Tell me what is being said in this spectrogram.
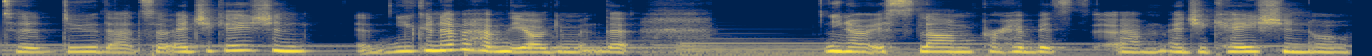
to do that. So education, you can never have the argument that you know Islam prohibits um, education or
